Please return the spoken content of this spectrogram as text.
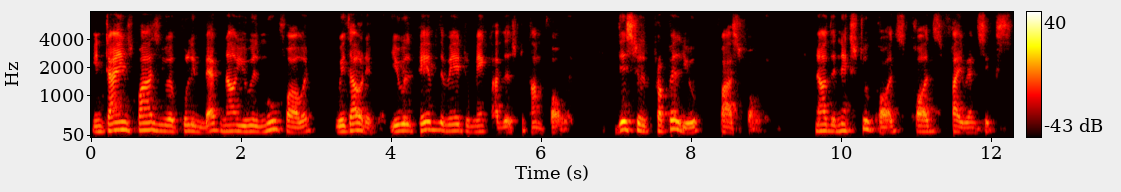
In times past, you were pulling back. Now you will move forward without effort. You will pave the way to make others to come forward. This will propel you fast forward. Now the next two chords, chords five and six.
